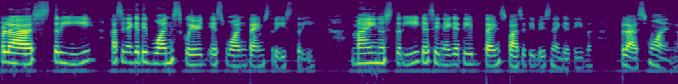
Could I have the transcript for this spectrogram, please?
plus 3, kasi negative 1 squared is 1 times 3 is 3. Minus 3, kasi negative times positive is negative, plus 1.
